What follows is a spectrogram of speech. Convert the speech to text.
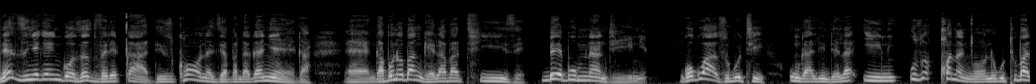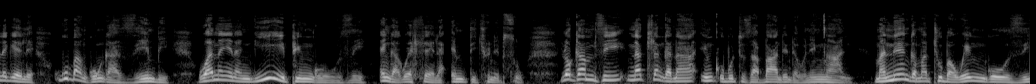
nezinye ke ingozi ezivele eqadi zikhona ziyabandakanyeka um eh, ngabonobangela abathize bebumnandini ngokwazi ukuthi ungalindela ini uzokhona ngcono ukuthi ubalekele ukuba ngungazimbi wananyana ngiyiphi ingozi engakwehlela emditshweni ebusuku lokamsi nakuhlangana inqubuthu zabantu endaweni encane maningi amathuba wengozi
